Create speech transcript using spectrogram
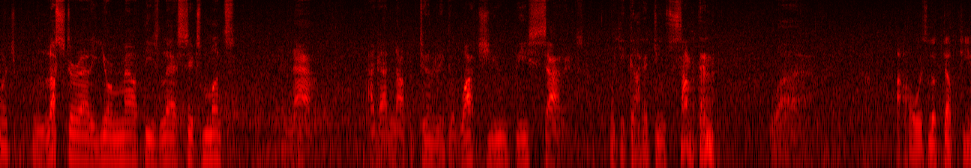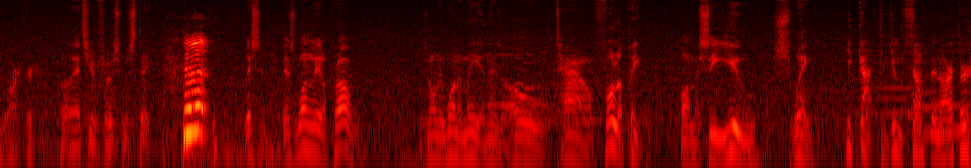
much bluster out of your mouth these last six months. And now, I got an opportunity to watch you be silenced. Well, you gotta do something. Why? I always looked up to you, Arthur. Well, that's your first mistake. Listen, there's one little problem. There's only one of me, and there's a whole town full of people wanting to see you swing. You got to do something, Arthur.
